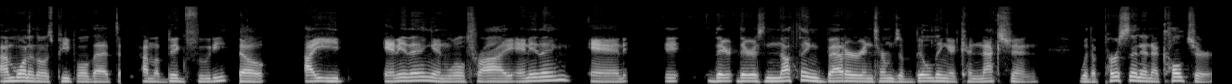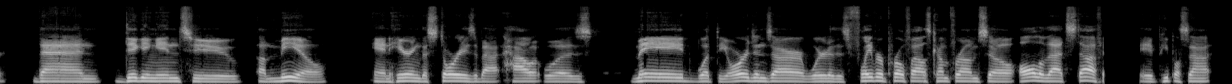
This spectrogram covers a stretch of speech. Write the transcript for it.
I'm one of those people that I'm a big foodie. So I eat anything and will try anything and it, there there's nothing better in terms of building a connection with a person and a culture than digging into a meal and hearing the stories about how it was made, what the origins are, where do these flavor profiles come from. So all of that stuff. If people sound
